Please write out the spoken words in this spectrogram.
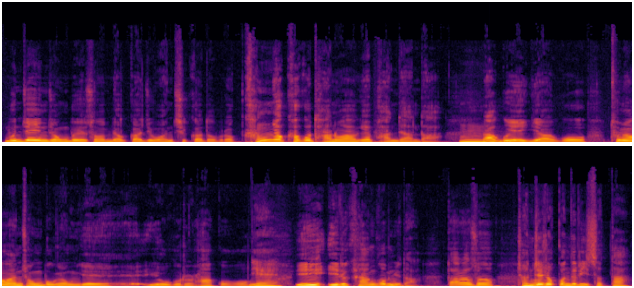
문재인 정부에서 몇 가지 원칙과 더불어 강력하고 단호하게 반대한다라고 음. 얘기하고 투명한 정보 공개 요구를 하고 예. 이 이렇게 한 겁니다. 따라서 전제 어, 조건들이 어, 있었다.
